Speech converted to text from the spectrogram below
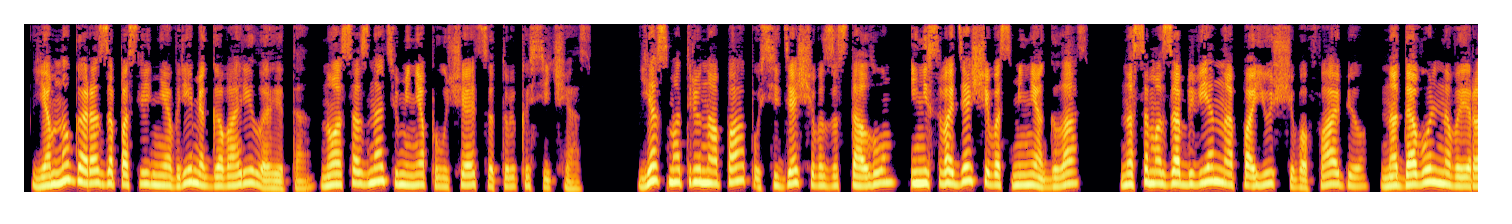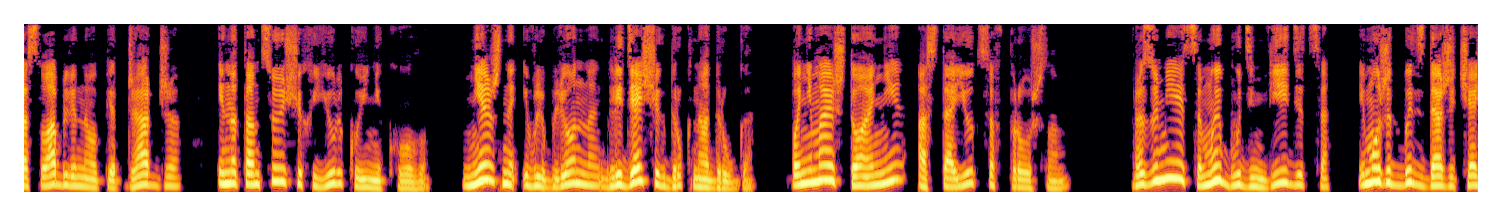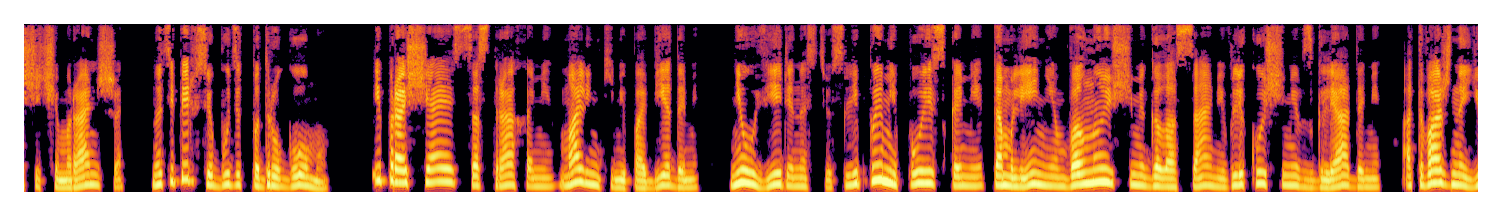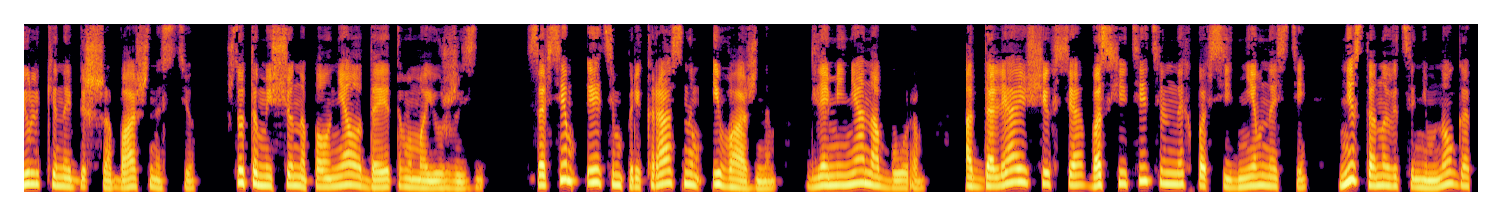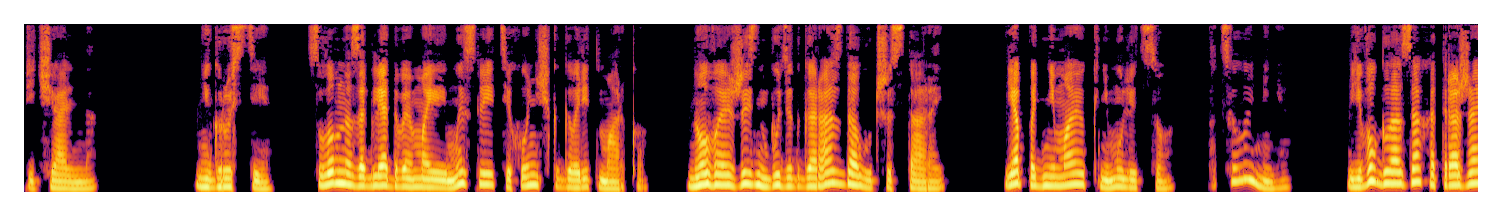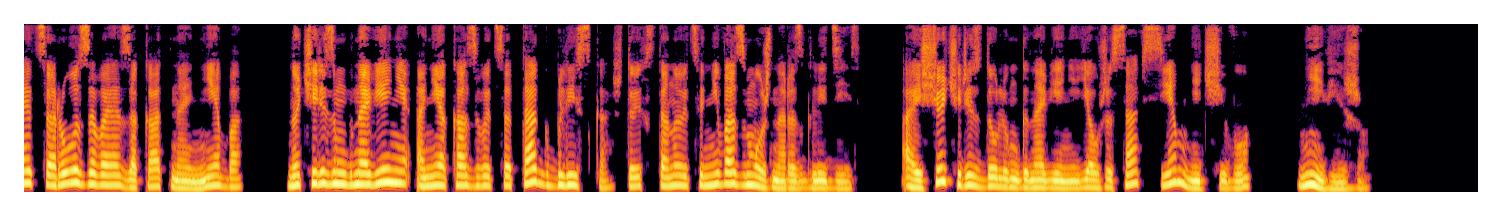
Я много раз за последнее время говорила это, но осознать у меня получается только сейчас. Я смотрю на папу, сидящего за столом и не сводящего с меня глаз, на самозабвенно поющего Фабио, на довольного и расслабленного Перджарджа и на танцующих Юльку и Николу нежно и влюбленно глядящих друг на друга, понимая, что они остаются в прошлом. Разумеется, мы будем видеться, и, может быть, даже чаще, чем раньше, но теперь все будет по-другому. И прощаясь со страхами, маленькими победами, неуверенностью, слепыми поисками, томлением, волнующими голосами, влекущими взглядами, отважной Юлькиной бесшабашностью, что там еще наполняло до этого мою жизнь со всем этим прекрасным и важным для меня набором отдаляющихся восхитительных повседневностей мне становится немного печально. Не грусти. Словно заглядывая в мои мысли, тихонечко говорит Марко. Новая жизнь будет гораздо лучше старой. Я поднимаю к нему лицо. Поцелуй меня. В его глазах отражается розовое закатное небо, но через мгновение они оказываются так близко, что их становится невозможно разглядеть. А еще через долю мгновения я уже совсем ничего не вижу.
